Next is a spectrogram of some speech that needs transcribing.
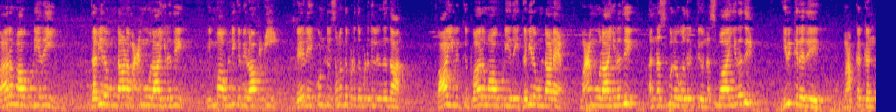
பாரமாகக்கூடியதை தவிர உண்டான மழமூலாகிறது இம்மா உள்ளிக்கபி ராஃபி வேலை கொண்டு சம்பந்தப்படுத்தப்பட்டதில் இருந்துதான் வாயிலுக்கு பாரமாகக்கூடியதை தவிர உண்டான மழமூலாகிறது அந்நசுபு லோகதற்கு நசுபாகிறது இருக்கிறது. மக்கக்கண்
